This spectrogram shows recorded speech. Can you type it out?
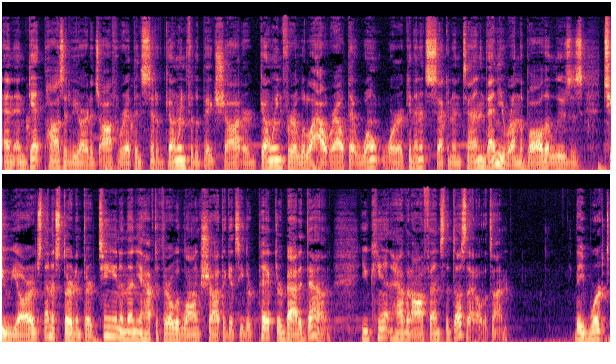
and, and get positive yardage off rip instead of going for the big shot or going for a little out route that won't work and then it's second and 10 then you run the ball that loses two yards then it's third and 13 and then you have to throw a long shot that gets either picked or batted down. You can't have an offense that does that all the time. They worked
